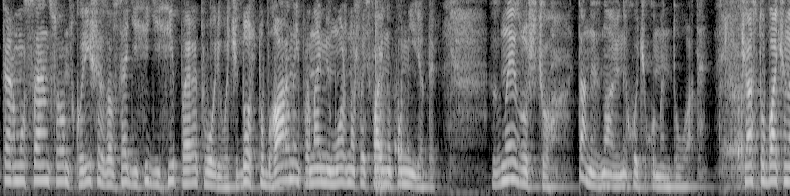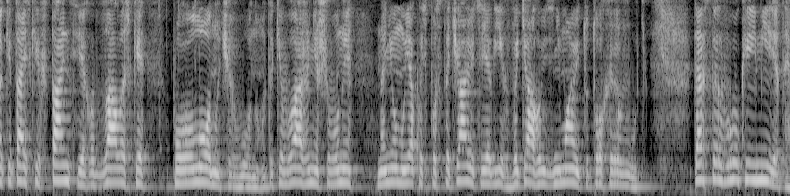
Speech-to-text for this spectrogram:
термосенсором, скоріше за все, DC-DC перетворювач. Доступ гарний, принаймні можна щось файно поміряти. Знизу що? Та не знаю, не хочу коментувати. Часто бачу на китайських станціях от залишки поролону червоного. Таке враження, що вони на ньому якось постачаються, як їх витягують, знімають, то трохи рвуть. Тестер в руки і міряти.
